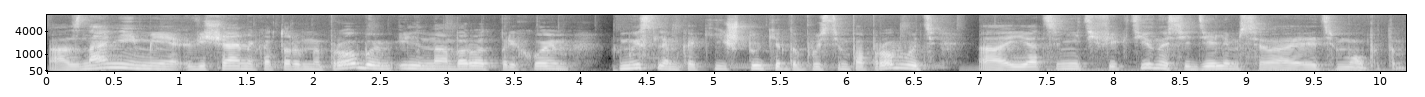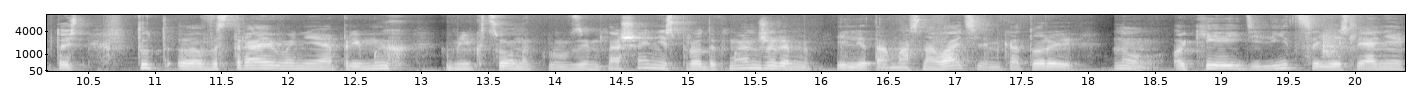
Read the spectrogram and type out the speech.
знаниями, вещами, которые мы пробуем, или наоборот приходим к мыслям, какие штуки, допустим, попробовать и оценить эффективность, и делимся этим опытом. То есть тут э, выстраивание прямых коммуникационных взаимоотношений с продукт-менеджерами или там основателями, которые, ну, окей делиться, если они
